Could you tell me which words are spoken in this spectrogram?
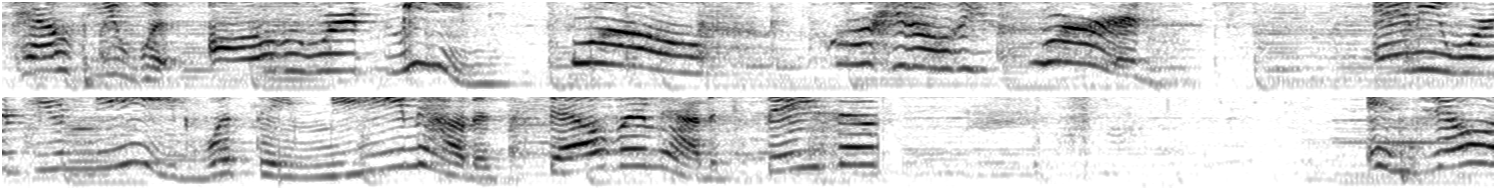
tells you what all the words mean. Whoa! Look at all these words! Any words you need, what they mean, how to spell them, how to say them. Enjoy!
